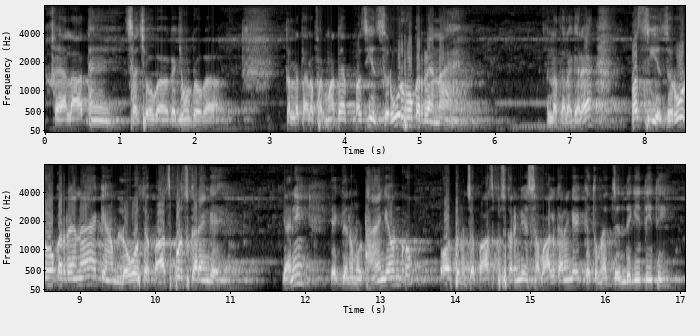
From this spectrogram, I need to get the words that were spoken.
خیالات ہیں، سچ ہوگا کہ جھوٹ ہوگا۔ تو اللہ تعالیٰ فرماتا ہے بس یہ ضرور ہو کر رہنا ہے۔ اللہ تعالیٰ کہہ رہا ہے بس یہ ضرور ہو کر رہنا ہے کہ ہم لوگوں سے باس پرس کریں گے۔ یعنی ایک دن ہم اٹھائیں گے ان کو اور پھر ان سے باس پرس کریں گے، سوال کریں گے کہ تمہیں زندگی دی تھی؟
